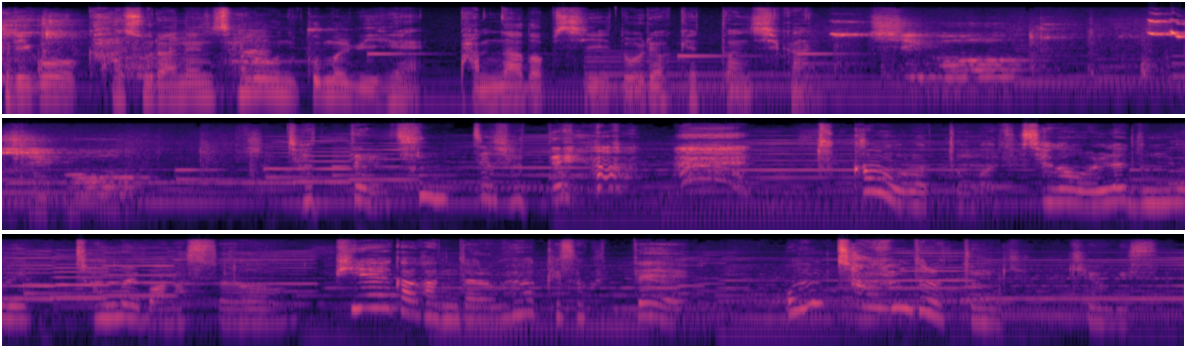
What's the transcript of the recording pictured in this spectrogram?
그리고 가수라는 새로운 꿈을 위해 밤낮 없이 노력했던 시간. 치고 치고 저때 진짜 저때 툭하면 울었던 거죠. 제가 원래 눈물이 정말 많았어요. 피해가 간다고 생각해서 그때 엄청 힘들었던 기, 기억이 있어요.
